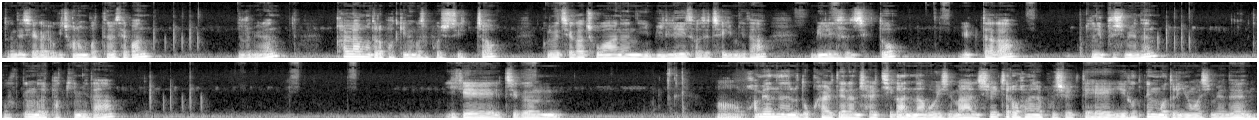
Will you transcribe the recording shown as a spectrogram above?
근데 제가 여기 전원 버튼을 세 번 누르면 칼라 모드로 바뀌는 것을 보실 수 있죠? 그리고 제가 좋아하는 이 밀리 서재 책입니다. 밀리 서재 책도 읽다가 눈이 부시면은 그 흑백 모드로 바뀝니다. 이게 지금 어, 화면으로 녹화할 때는 잘 티가 안 나 보이지만 실제로 화면을 보실 때 이 흑백 모드를 이용하시면은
